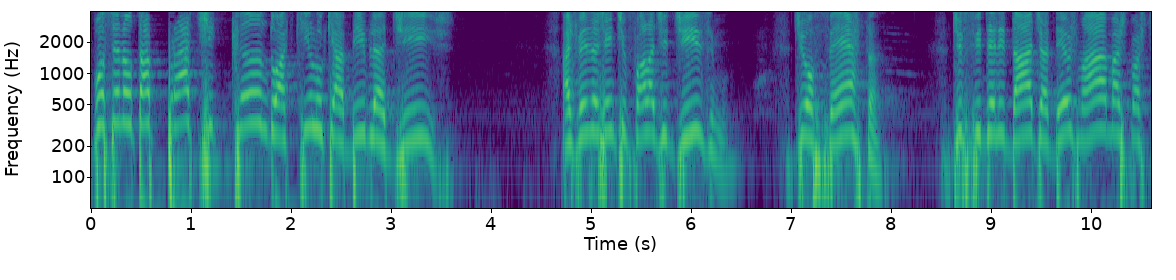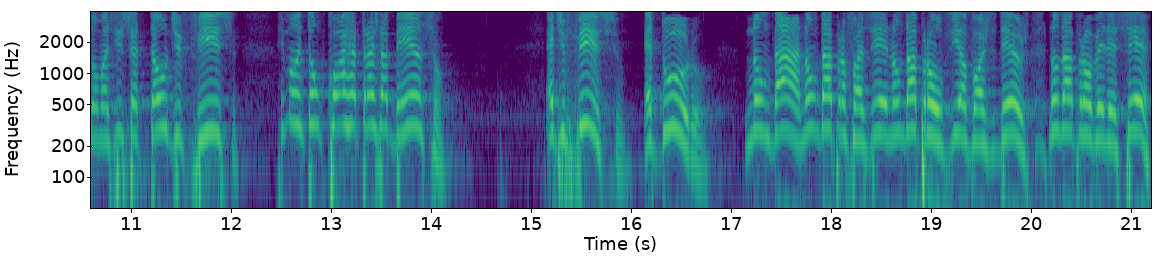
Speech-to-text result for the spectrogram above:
você não está praticando aquilo que a Bíblia diz. Às vezes a gente fala de dízimo, de oferta, de fidelidade a Deus, mas, ah, mas pastor, mas isso é tão difícil. Irmão, então corre atrás da bênção. É difícil, é duro, não dá, não dá para fazer, não dá para ouvir a voz de Deus, não dá para obedecer,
